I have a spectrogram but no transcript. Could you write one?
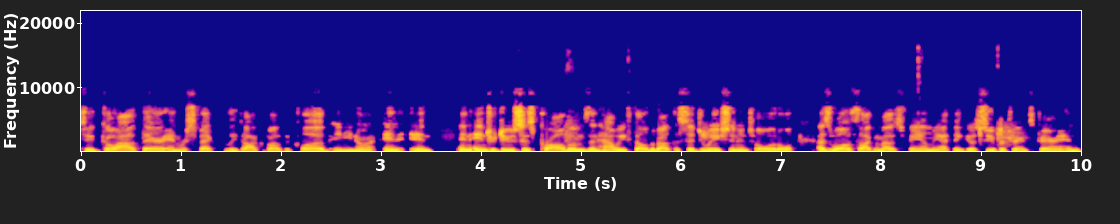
to go out there and respectfully talk about the club and, you know, and, and, and introduce his problems and how he felt about the situation in total, as well as talking about his family. I think it was super transparent and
